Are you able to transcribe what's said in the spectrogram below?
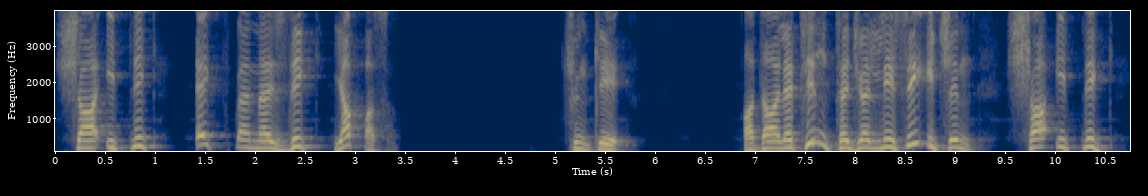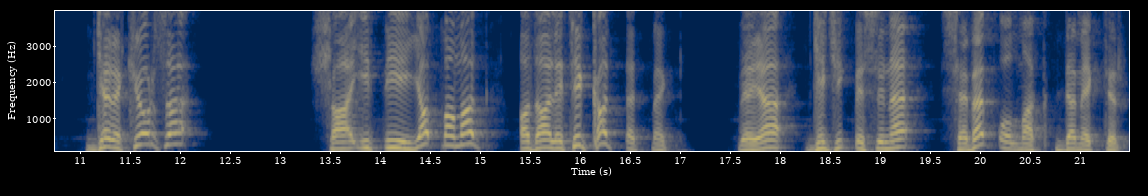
şahitlik etmemezlik yapmasın. Çünkü adaletin tecellisi için şahitlik gerekiyorsa şahitliği yapmamak adaleti katletmek veya gecikmesine sebep olmak demektir.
